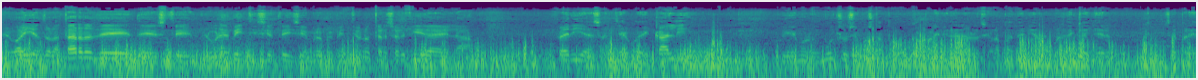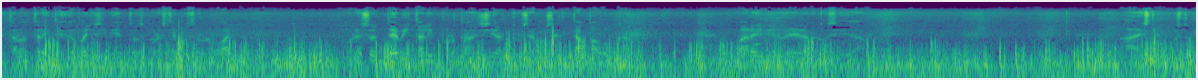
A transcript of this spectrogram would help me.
Se va yendo la tarde de este lunes 27 de diciembre de 2021, tercer día de la Feria de Santiago de Cali. Cuidémonos mucho, hemos tapabocas para eliminar la relación a la pandemia. Recuerden que ayer se presentaron 32 fallecimientos por este monstruo global. Por eso es de vital importancia que usemos el tapaboca para disminuir la velocidad a este monstruo.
